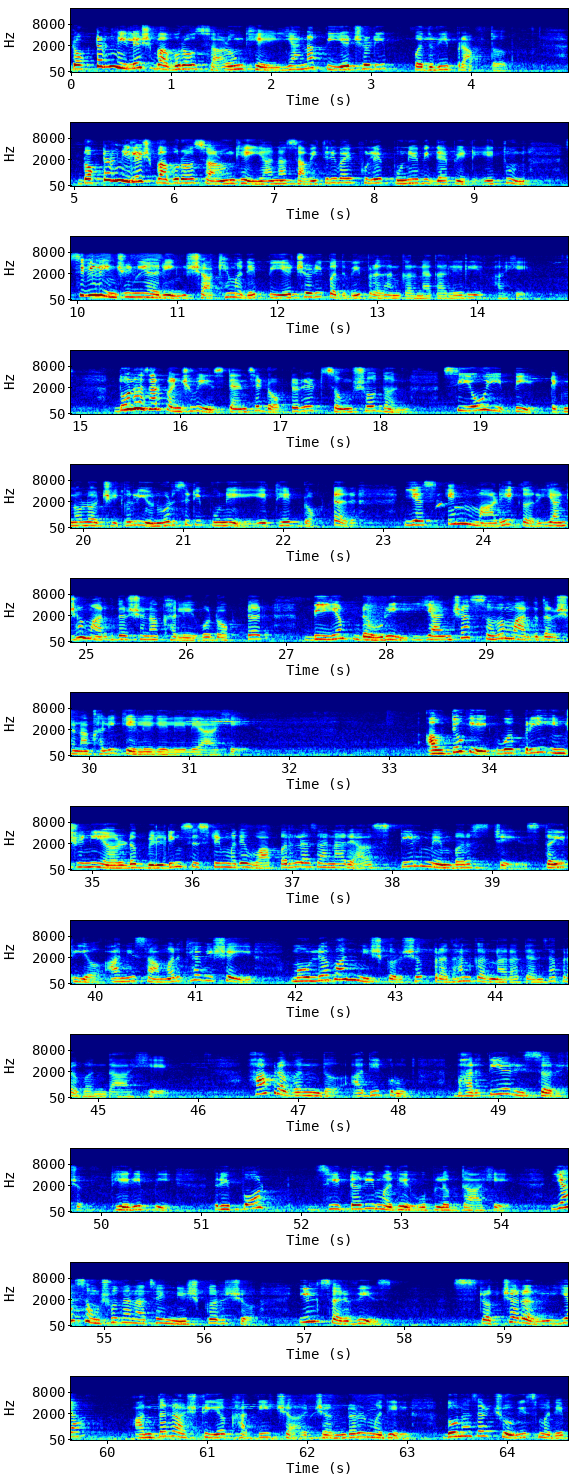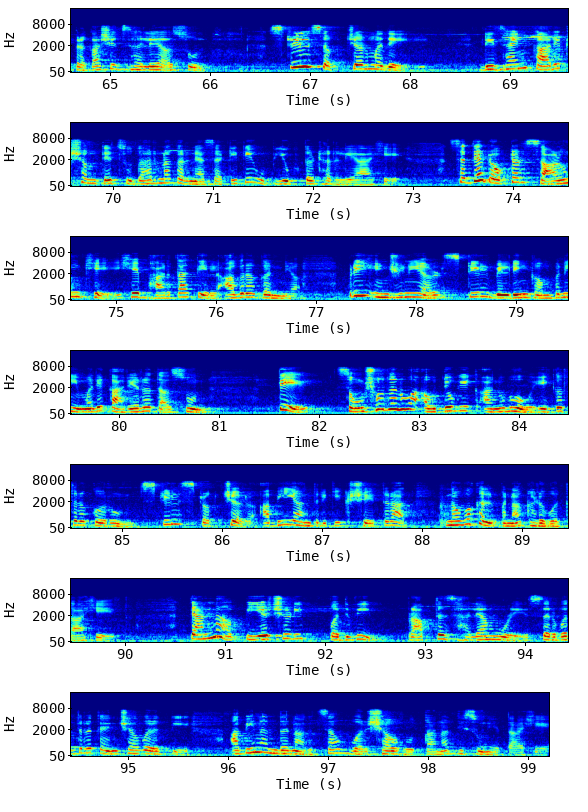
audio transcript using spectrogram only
Doctor Nilesh Baburao Salunkhe यांना P H D पदवी प्राप्त. डॉक्टर निलेश बाबूराव साळुंखे यांना सावित्रीबाई फुले पुणे विद्यापीठ येथून सिव्हिल इंजिनिअरिंग शाखेमध्ये पी एच डी पदवी प्रदान करण्यात आलेली आहे. दोन हजार पंचवीस त्यांचे डॉक्टरेट संशोधन C O E P technological university Pune येथे डॉक्टर एस एन माढेकर यांच्या मार्गदर्शनाखाली व डॉक्टर बी एम डवरी यांच्या सहमार्गदर्शनाखाली केले गेलेले आहे. औद्योगिक व प्री इंजिनियर्ड बिल्डिंग सिस्टीममध्ये वापरल्या जाणाऱ्या स्टील मेंबर्सचे स्थैर्य आणि सामर्थ्याविषयी मौल्यवान निष्कर्ष प्रदान करणारा त्यांचा प्रबंध आहे. हा प्रबंध अधिकृत भारतीय रिसर्च थेरपी रिपॉझिटरीमध्ये उपलब्ध आहे. या संशोधनाचे निष्कर्ष इल सर्व्हिस स्ट्रक्चरल या आंतरराष्ट्रीय खातीच्या जर्नलमधील दोन हजार चोवीसमध्ये प्रकाशित झाले असून स्टील स्ट्रक्चरमध्ये डिझाईन कार्यक्षमतेत सुधारणा करण्यासाठी ते उपयुक्त ठरले आहे. सध्या डॉक्टर साळुंखे हे भारतातील अग्रगण्य प्री इंजिनियर्ड स्टील बिल्डिंग कंपनीमध्ये कार्यरत असून ते संशोधन व औद्योगिक अनुभव एकत्र करून स्टील स्ट्रक्चर अभियांत्रिकी क्षेत्रात नवकल्पना घडवत आहेत. त्यांना पी एच डी पदवी प्राप्त झाल्यामुळे सर्वत्र त्यांच्यावरती अभिनंदनाचा वर्षाव होताना दिसून येत आहे.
